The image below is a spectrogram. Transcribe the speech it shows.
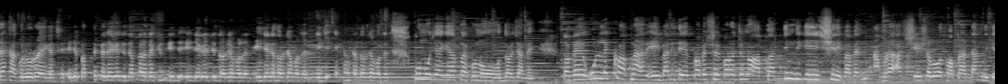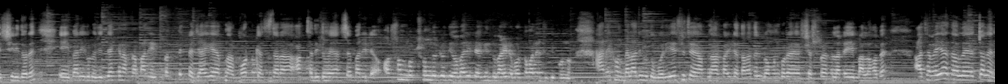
রেখাগুলো রয়ে গেছে। এই যে প্রত্যেকটা জায়গায় যদি আপনারা দেখেন, এই যে, এই জায়গায় যে দরজা বলেন, এই জায়গায় দরজা বলেন, এই যে এখানকার দরজা বলেন, কোনো জায়গায় আপনার কোনো দরজা নেই। তবে উল্লেখ্য আপনার, এই বাড়িতে প্রবেশ করার জন্য আপনার তিন দিকেই সিঁড়ি পাবেন। আমরা আসছি সর্বপ্রথম আপনার ডান দিকের সিঁড়ি ধরে। এই বাড়িগুলো যদি দেখেন, আপনার বাড়ির প্রত্যেকটা জায়গায় আপনার বট গাছ দ্বারা আচ্ছাদিত হয়ে আছে। বাড়িটা অসম্ভব সুন্দর যদিও বাড়িটা, কিন্তু বাড়িটা বর্তমানে ঝুঁকিপূর্ণ। আর এখন বেলা যেহেতু গড়িয়ে এসেছে, আপনার বাড়িটা তাড়াতাড়ি ভ্রমণ করে শেষ করে ফেলাটাই ভালো হবে। আচ্ছা ভাইয়া, তাহলে চলেন।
